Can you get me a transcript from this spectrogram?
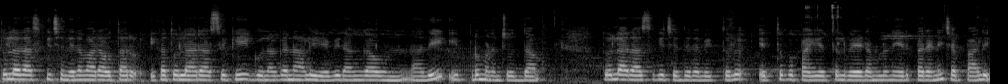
తులారాశికి చెందిన వారు అవుతారు. ఇక తులారాశికి గుణగణాలు ఏ విధంగా ఉన్నది ఇప్పుడు మనం చూద్దాం. తులారాశికి చెందిన వ్యక్తులు ఎత్తుకు పై ఎత్తులు వేయడంలో నేర్పారని చెప్పాలి.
